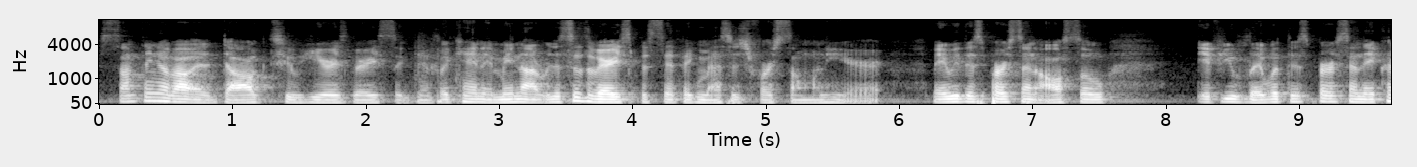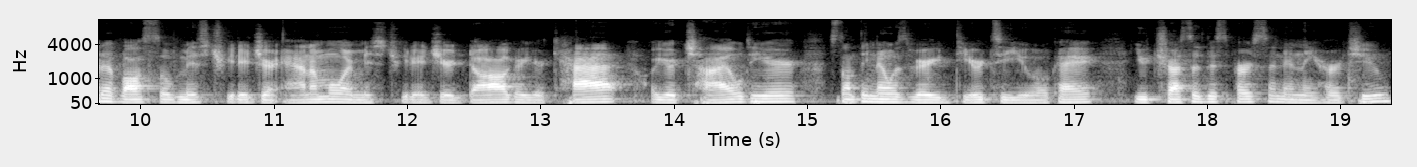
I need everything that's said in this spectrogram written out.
something about a dog too here is very significant. It may not this is a very specific message for someone here. Maybe this person also if you live with this person, they could have also mistreated your animal or mistreated your dog or your cat or your child here. Something that was very dear to you, okay? You trusted this person and they hurt you.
